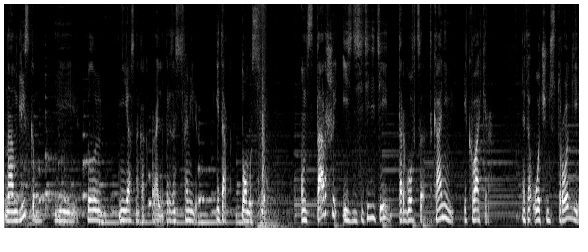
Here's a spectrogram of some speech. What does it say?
на английском, и было неясно, как правильно произносить фамилию. Итак, Томас. Он старший из десяти детей торговца тканями и квакера. Это очень строгие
